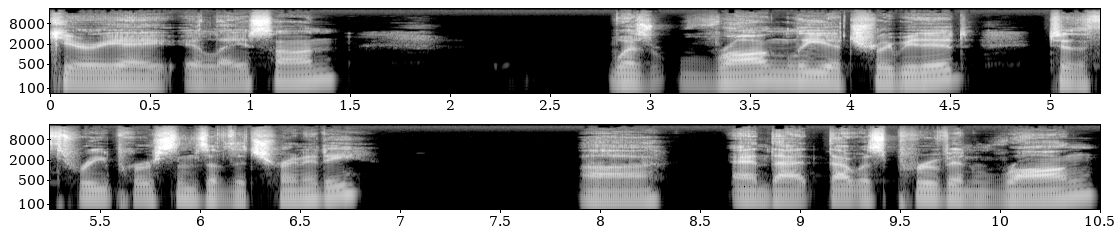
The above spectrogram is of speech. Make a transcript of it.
Kyrie eleison was wrongly attributed to the three persons of the Trinity, uh, and that that was proven wrong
